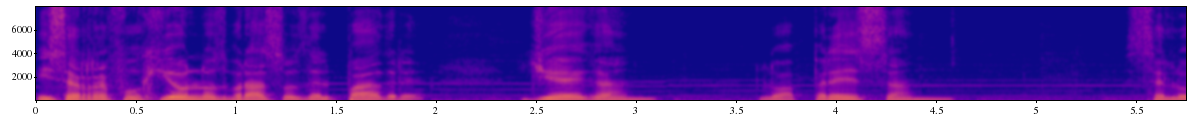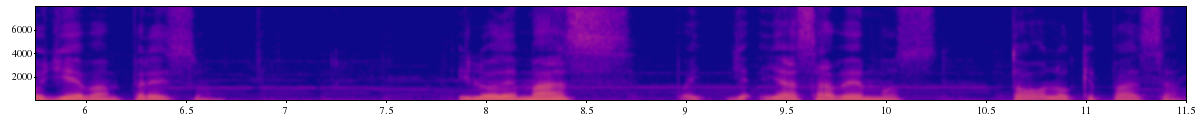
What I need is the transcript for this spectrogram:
y se refugió en los brazos del Padre, llegan, lo apresan, se lo llevan preso. Y lo demás, pues ya, sabemos todo lo que pasa.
